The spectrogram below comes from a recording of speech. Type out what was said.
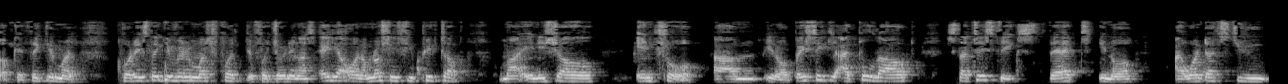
Okay, thank you very much. Colleagues, thank you very much for, for joining us. Earlier on, I'm not sure if you picked up my initial intro. Um, you know, basically I pulled out statistics that, you know, I want us to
